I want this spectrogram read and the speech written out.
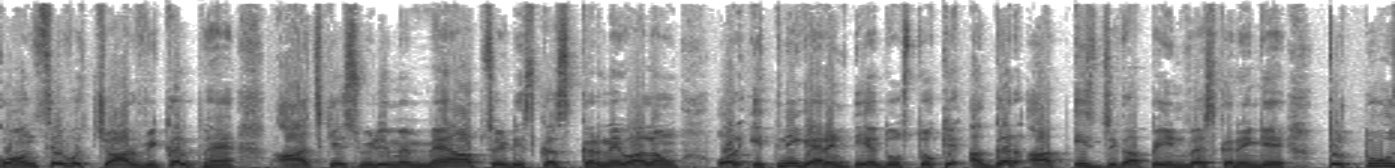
कौन से वो चार विकल्प हैं? आज के इस वीडियो में मैं आपसे डिस्कस करने वाला हूँ और इतनी गारंटी है दोस्तों कि अगर आप इस जगह पे इन्वेस्ट करेंगे तो टू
